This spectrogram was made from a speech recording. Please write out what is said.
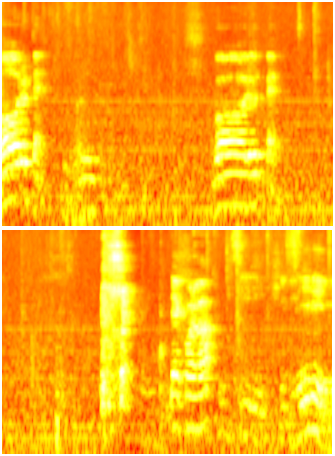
ボールペン。ボールペン。でこれは？CD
